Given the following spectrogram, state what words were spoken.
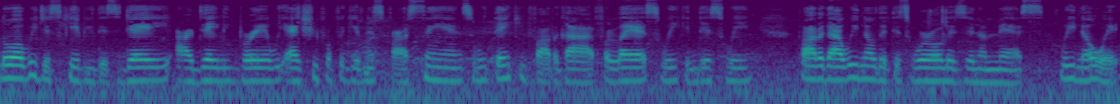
Lord, we just give you this day, our daily bread. We ask you for forgiveness of our sins. We thank you, Father God, for last week and this week. Father God, we know that this world is in a mess. We know it.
